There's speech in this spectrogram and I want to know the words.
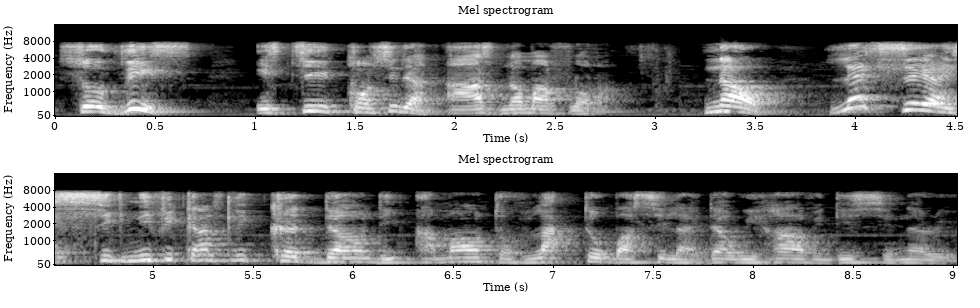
So this is still considered as normal flora. Now, let's say I significantly cut down the amount of Lactobacilli that we have in this scenario.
